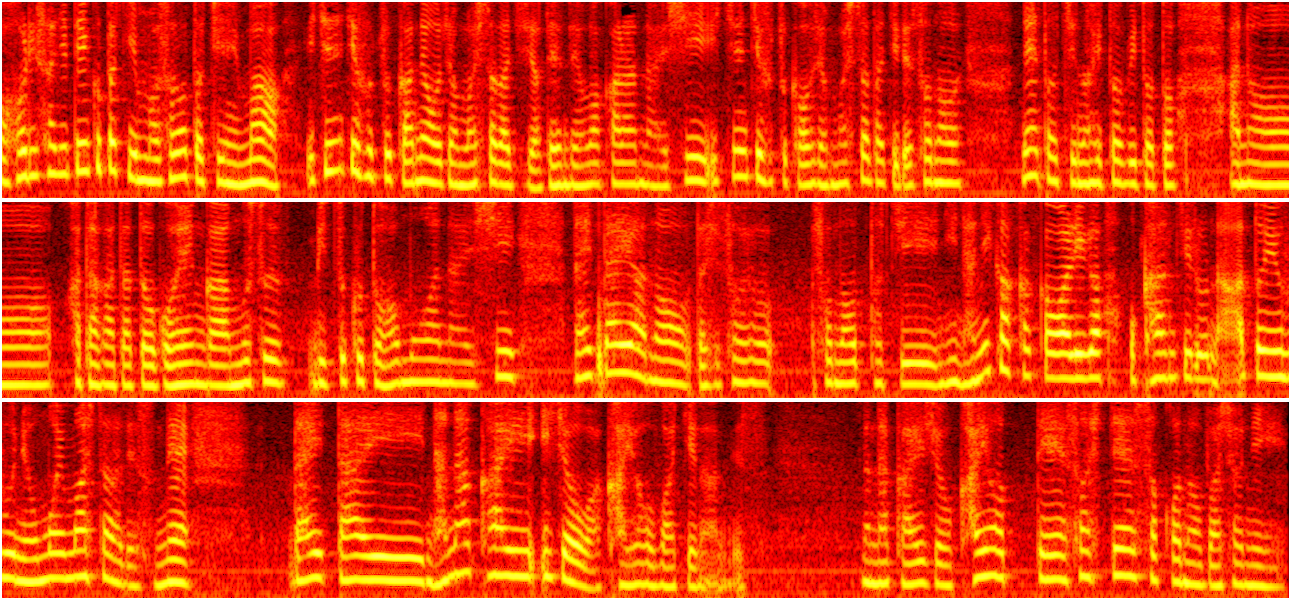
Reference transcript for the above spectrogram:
こう掘り下げていく時もその土地にまあ1日2日ねお邪魔しただけじゃ全然わからないし1日2日お邪魔しただけでその、ね、土地の人々と、あの、方々とご縁が結びつくとは思わないし大体あの私そういうその土地に何か関わりがを感じるなというふうに思いましたらですね大体7回以上は通うわけなんです。7回以上通ってそしてそこの場所に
